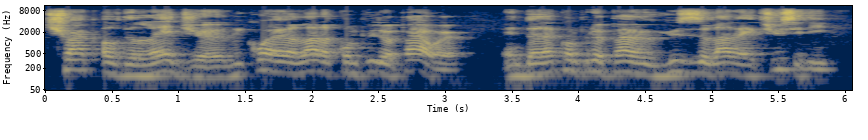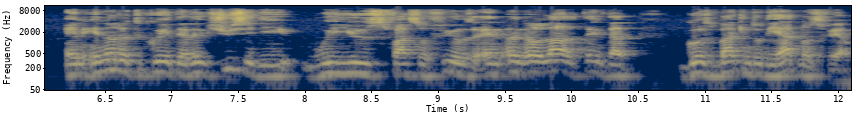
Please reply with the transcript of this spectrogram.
track of the ledger require a lot of computer power, and that computer power uses a lot of electricity. And in order to create electricity, we use fossil fuels and, and a lot of things that goes back into the atmosphere.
